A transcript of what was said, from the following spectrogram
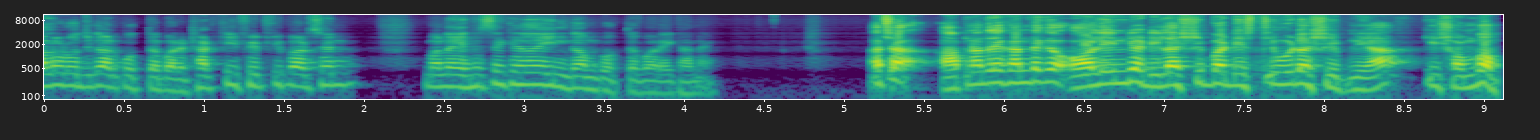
ভালো রোজগার করতে পারে। থার্টি ফিফটি পার্সেন্ট মানে হেসে খেলে ইনকাম করতে পারে এখানে। আচ্ছা আপনাদের এখান থেকে অল ইন্ডিয়া ডিলারশিপ বা ডিস্ট্রিবিউটারশিপ নেওয়া কি সম্ভব?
